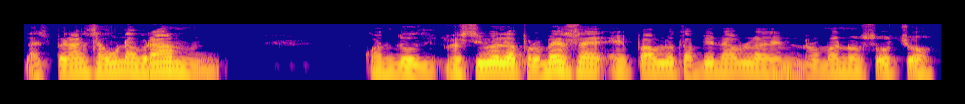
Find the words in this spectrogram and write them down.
la esperanza. Un Abraham, cuando recibe la promesa, eh, Pablo también habla en Romanos 8,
